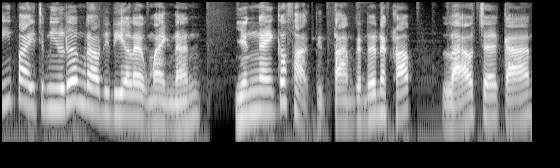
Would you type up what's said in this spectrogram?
นี้ไปจะมีเรื่องราวดีๆ อะไรออกมาอีกนั้น ยังไงก็ฝากติดตามกันด้วยนะครับ แล้วเจอกัน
